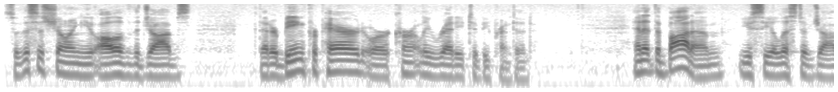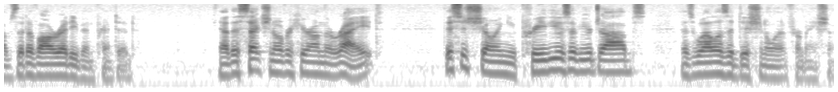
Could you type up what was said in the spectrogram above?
So this is showing you all of the jobs that are being prepared or are currently ready to be printed. And at the bottom, you see a list of jobs that have already been printed. Now this section over here on the right, this is showing you previews of your jobs as well as additional information.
